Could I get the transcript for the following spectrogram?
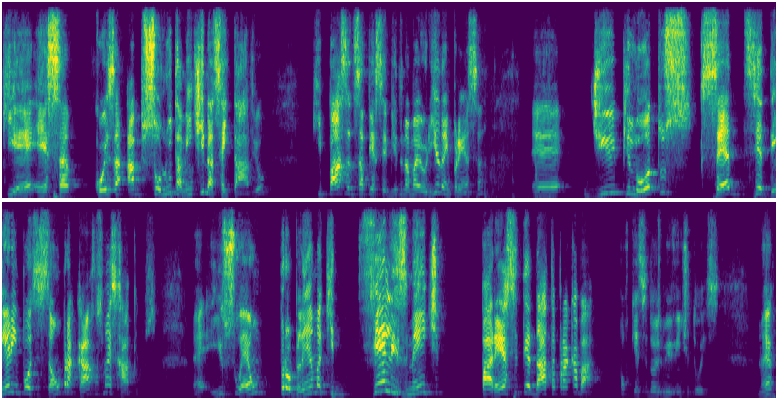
que é essa coisa absolutamente inaceitável, que passa desapercebido na maioria da imprensa, é, de pilotos cederem posição para carros mais rápidos. É, isso é um problema que, felizmente, parece ter data para acabar porque esse 2022. Né?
